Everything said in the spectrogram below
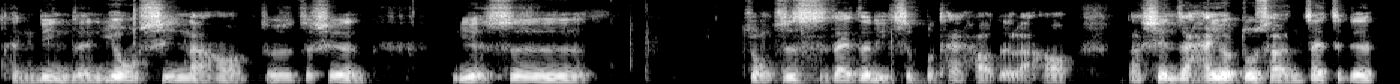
很令人忧心呐，哈，就是这些人也是。总之，死在这里是不太好的了哈。那现在还有多少人在这个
